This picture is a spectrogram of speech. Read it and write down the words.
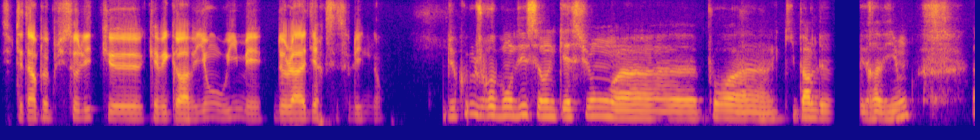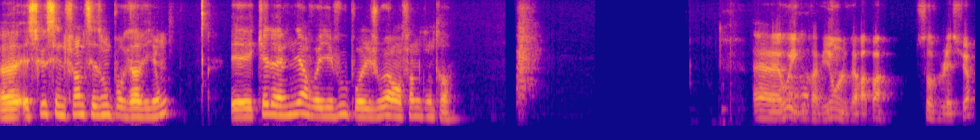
C'est peut-être un peu plus solide que, qu'avec Gravillon, oui, mais de là à dire que c'est solide, non. Du coup, je rebondis sur une question euh, pour, euh, qui parle de Gravillon. Euh, Est-ce que c'est une fin de saison pour Gravillon? Et quel avenir voyez-vous pour les joueurs en fin de contrat? Euh, Oui, Gravillon, on le verra pas, sauf blessure.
